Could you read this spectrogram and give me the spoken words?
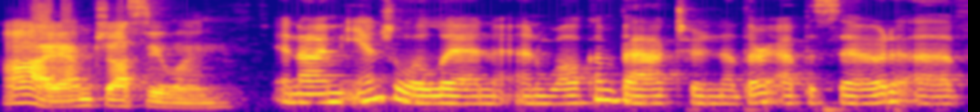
Hi, I'm Jesse Lynn. And I'm Angela Lynn, and welcome back to another episode of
